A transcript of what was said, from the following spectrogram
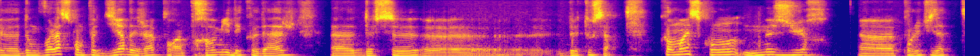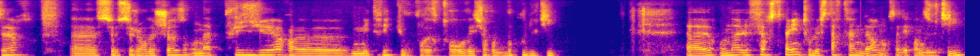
Donc, donc voilà ce qu'on peut dire déjà pour un premier décodage de, ce, de tout ça comment est-ce qu'on mesure euh, pour l'utilisateur euh, ce, genre de choses? On a plusieurs euh, métriques que vous pourrez retrouver sur beaucoup d'outils. on a le first paint ou le start render, donc ça dépend des outils.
